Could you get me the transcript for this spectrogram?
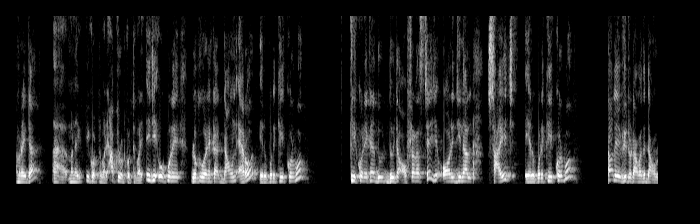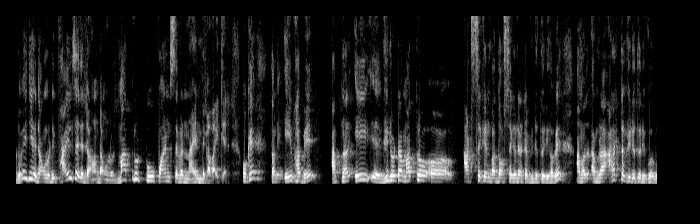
আমরা এটা মানে ই করতে পারি আপলোড করতে পারি। এই যে ওপরে লক্ষ্য করে একটা ডাউন অ্যারো এর উপরে ক্লিক করব। ক্লিক করে এখানে দুইটা অপশন আসছে, এই যে অরিজিনাল সাইজ এর উপরে ক্লিক করব। তাহলে এই ভিডিওটা আমাদের ডাউনলোড হবে। এই যে ডাউনলোডিং ফাইলস এই যে ডাউনলোড মাত্র টু পয়েন্ট সেভেন নাইন মেগাবাইটের ওকে তাহলে এইভাবে আপনার এই ভিডিওটা মাত্র আট সেকেন্ড বা দশ সেকেন্ডের একটা ভিডিও তৈরি হবে। আমরা আমরা আরেকটা ভিডিও তৈরি করব,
